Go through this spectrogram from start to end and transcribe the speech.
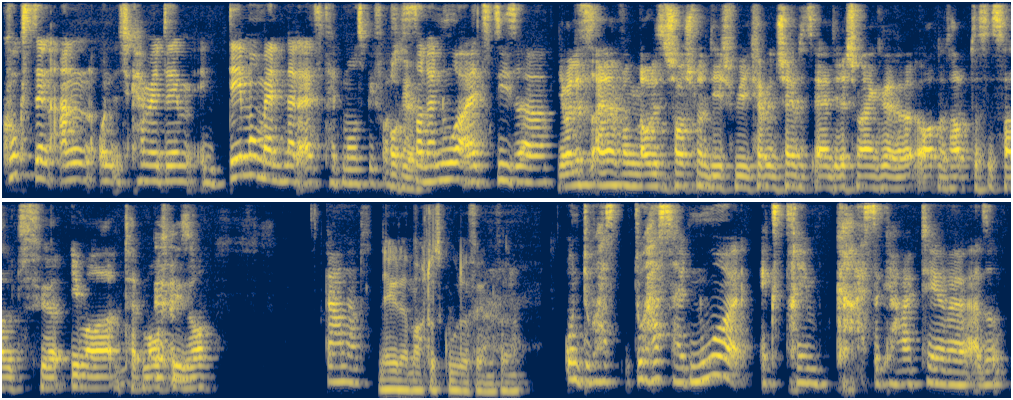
guckst den an und ich kann mir dem in dem Moment nicht als Ted Mosby vorstellen, Okay. sondern nur als dieser. Ja, weil das ist einer von genau diesen Schauspielern, die ich wie Kevin James jetzt eher in die Richtung eingeordnet habe. Das ist halt für immer Ted Mosby so. Gar nicht. Nee, der macht das gut auf jeden Fall. Und du hast, du hast halt nur extrem krasse Charaktere, also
